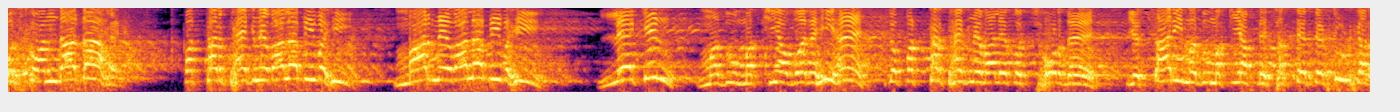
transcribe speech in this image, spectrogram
उसको अंदाज़ा है, पत्थर फेंकने वाला भी वही, मारने वाला भी वही लेकिन मधुमक्खियाँ वह नहीं हैं जो पत्थर फेंकने वाले को छोड़ दें। ये सारी मधुमक्खियाँ अपने छत्ते से टूटकर,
